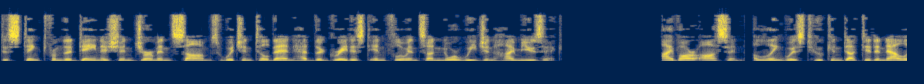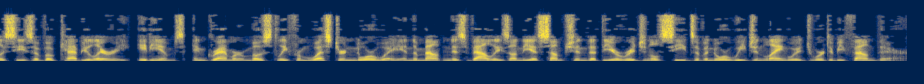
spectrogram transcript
distinct from the Danish and German psalms which until then had the greatest influence on Norwegian high music. Ivar Aasen, a linguist who conducted analyses of vocabulary, idioms, and grammar mostly from western Norway and the mountainous valleys on the assumption that the original seeds of a Norwegian language were to be found there.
